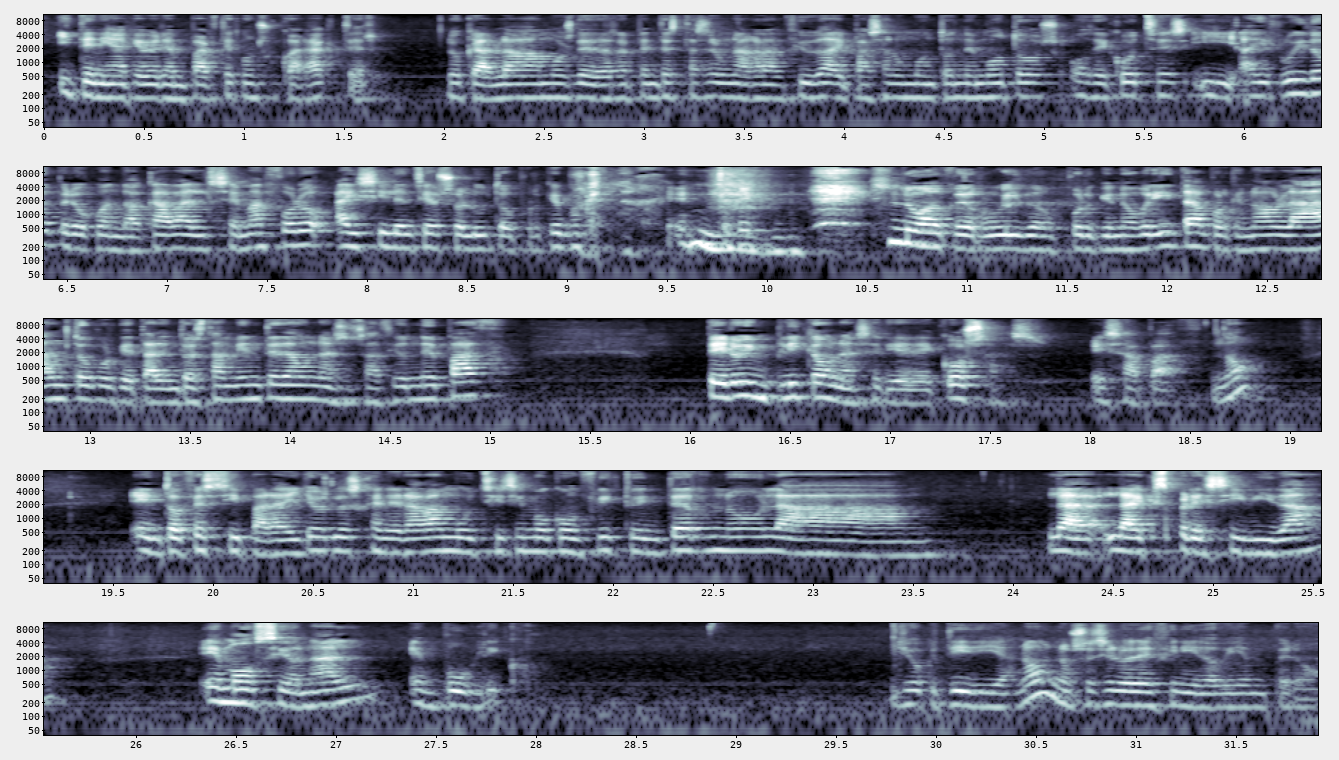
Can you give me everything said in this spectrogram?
y tenía que ver en parte con su carácter. Lo que hablábamos de de repente estás en una gran ciudad y pasan un montón de motos o de coches y hay ruido, pero cuando acaba el semáforo hay silencio absoluto. ¿Por qué? Porque la gente no hace ruido, porque no grita, porque no habla alto, porque tal. Entonces también te da una sensación de paz, pero implica una serie de cosas esa paz, ¿no? Entonces sí, para ellos les generaba muchísimo conflicto interno la, la, la expresividad emocional en público yo diría, ¿no? No sé si lo he definido bien, pero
